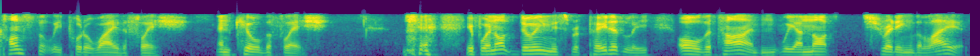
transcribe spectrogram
constantly put away the flesh and kill the flesh. if we're not doing this repeatedly all the time, we are not shredding the layers,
